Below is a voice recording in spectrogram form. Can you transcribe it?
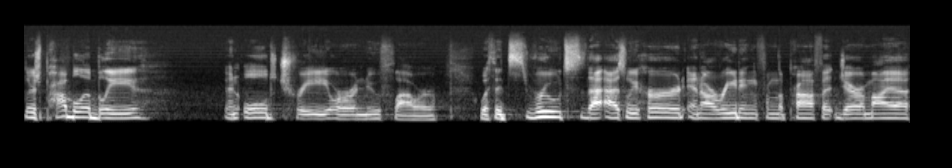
there's probably an old tree or a new flower with its roots that, as we heard in our reading from the prophet Jeremiah,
